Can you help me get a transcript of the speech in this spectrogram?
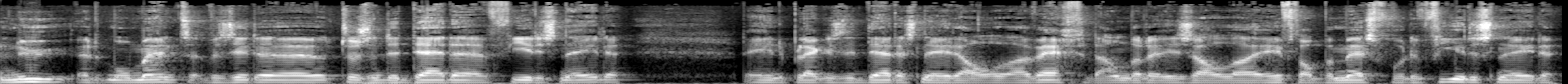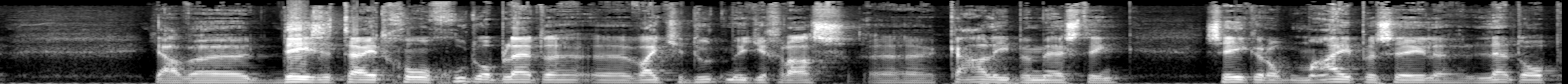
nu het moment, we zitten tussen de derde, vierde snede. De ene plek is de derde snede al eh, weg. De andere is al, eh, heeft al bemest voor de vierde snede. Ja, we deze tijd gewoon goed opletten wat je doet met je gras. Uh, kaliebemesting. Zeker op maaipercelen. Let op,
